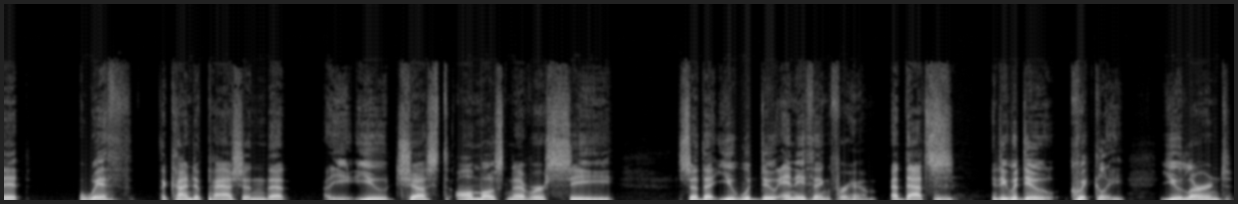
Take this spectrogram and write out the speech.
it with the kind of passion that you just almost never see, so that you would do anything for him, and that's mm-hmm. he would do quickly. You learned,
